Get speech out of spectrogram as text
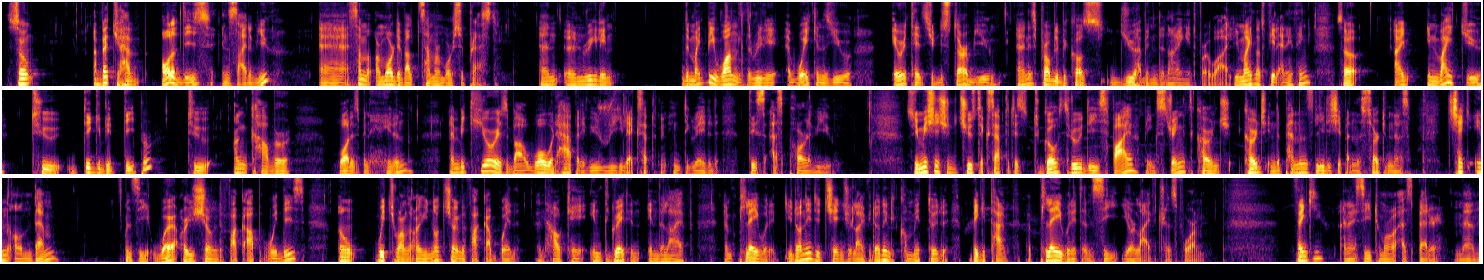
So, I bet you have all of these inside of you. Uh, some are more developed, some are more suppressed, and and really, there might be one that really awakens you irritates you, disturb you, and it's probably because you have been denying it for a while. You might not feel anything. So I invite you to dig a bit deeper, to uncover what has been hidden, and be curious about what would happen if you really accepted and integrated this as part of you. So your mission should choose to accept it is to go through these five, being strength, courage, courage, independence, leadership, and assertiveness. Check in on them and see where are you showing the fuck up with these, and which ones are you not showing the fuck up with, and how can you integrate it in the life and play with it. You don't need to change your life, you don't need to commit to it big time, but play with it and see your life transform. Thank you, and I see you tomorrow as better men.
